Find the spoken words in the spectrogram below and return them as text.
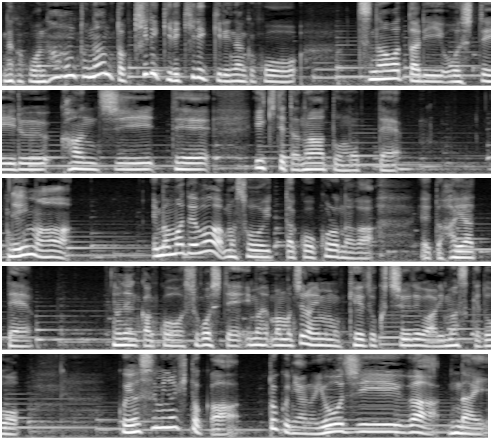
なんかこうなんとなんとキリキリキリキリなんかこう綱渡りをしている感じで生きてたなと思って。で今今まではまあそういったこうコロナが、えっと流行って4年間こう過ごして今、まあ、もちろん今も継続中ではありますけどこう休みの日とか特にあの用事がない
